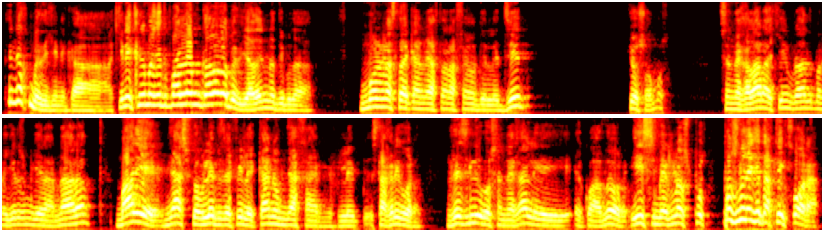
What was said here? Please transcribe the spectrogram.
δεν έχουμε δει γενικά. Και είναι κρίμα γιατί παλεύουν καλά τα παιδιά, δεν είναι τίποτα. Μόνο ένας τα έκανε αυτά να φαίνονται legit. Ποιος όμως; Σε Νεγαλάρα Χίν, βράδυ πανηγυρίζουμε για Ρανάρα. Μάριε, μιας που το βλέπεις, ρε φίλε, κάνε μου μια χάρη, ρε φίλε, στα γρήγορα. Δες λίγο σε Νεγάλη Εκουαδόρ ή σημερινός. Πώς λέγεται αυτή η χώρα,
